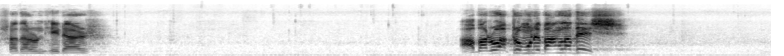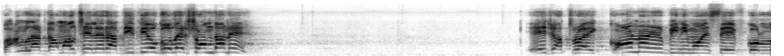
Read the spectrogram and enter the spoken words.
অসাধারণ হেডার। আবারও আক্রমণে বাংলাদেশ। বাংলার দামাল ছেলেরা দ্বিতীয় গোলের সন্ধানে। এই যাত্রায় কর্নারের বিনিময়ে সেভ করল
